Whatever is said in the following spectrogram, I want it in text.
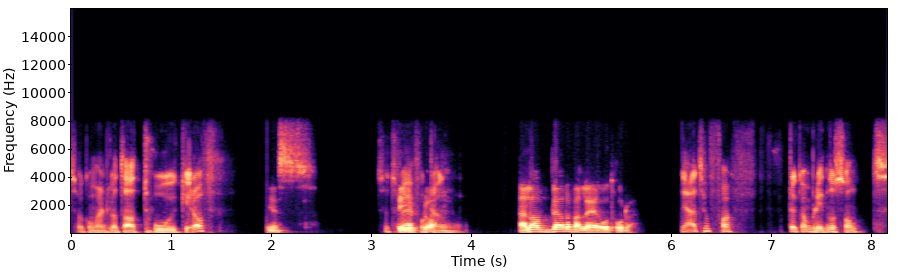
så kommer han til å ta to uker off. Yes. Så tror jeg fort han Eller blir det Valero, tror du? Ja, Jeg tror det kan bli noe sånt.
